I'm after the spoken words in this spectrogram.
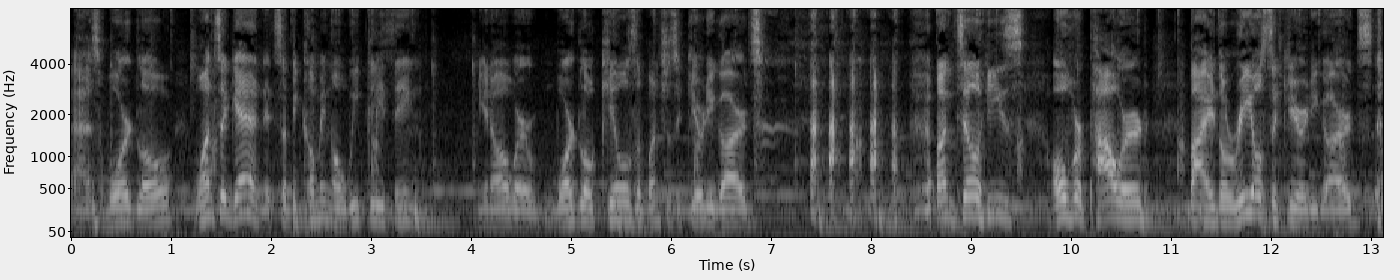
as Wardlow once again. It's a, becoming a weekly thing, you know, where Wardlow kills a bunch of security guards until he's overpowered by the real security guards.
